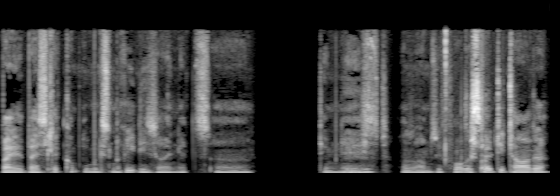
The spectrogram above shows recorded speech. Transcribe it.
bei, bei Slack kommt übrigens ein Redesign jetzt äh, demnächst. Also haben sie vorgestellt die Tage.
